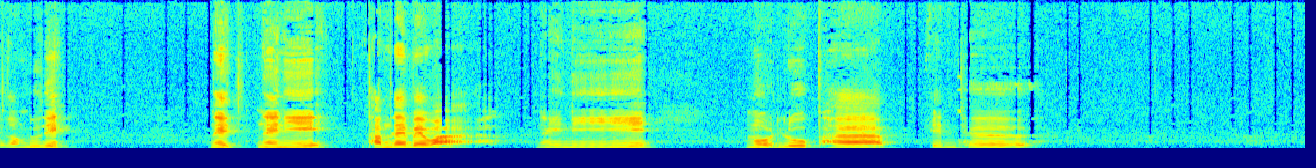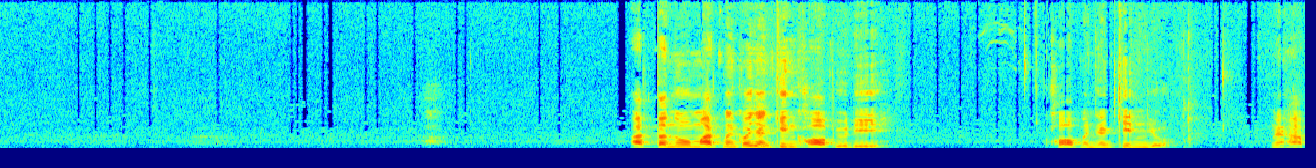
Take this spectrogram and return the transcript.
ดี๋ยวลองดูสิในในนี้ทำได้ไหว่า ในนี้โหมดรูปภาพ enter อัตโนมัติมันก็ยังกินขอบอยู่ดี ขอบมันยังกินอยู่นะครับ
